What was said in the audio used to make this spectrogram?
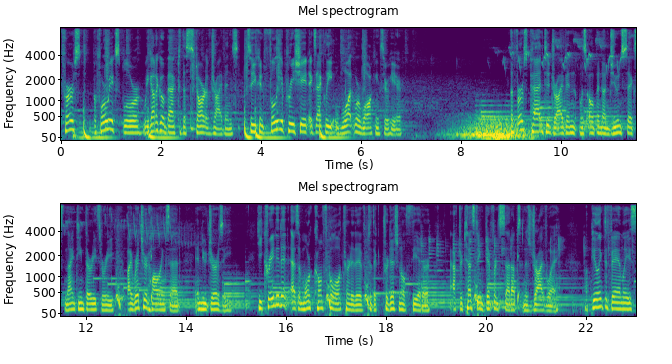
First, before we explore, we gotta go back to the start of drive ins so you can fully appreciate exactly what we're walking through here. The first patented drive in was opened on June 6, 1933, by Richard Hollingshead in New Jersey. He created it as a more comfortable alternative to the traditional theater after testing different setups in his driveway. Appealing to families,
